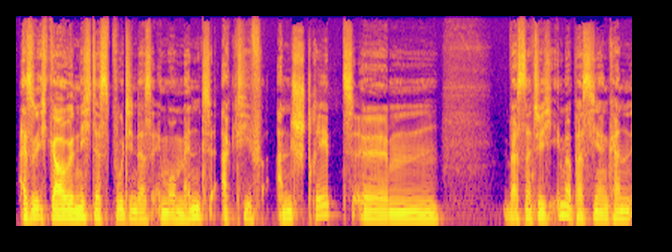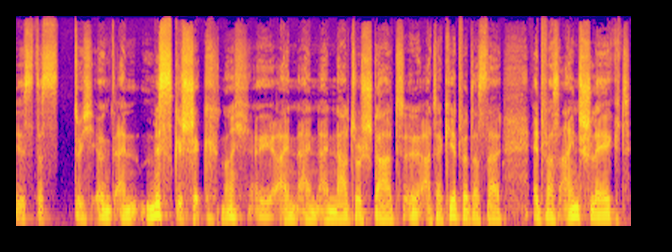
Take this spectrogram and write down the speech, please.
Also ich glaube nicht, dass Putin das im Moment aktiv anstrebt. Ähm, was natürlich immer passieren kann, ist, dass durch irgendein Missgeschick nicht? ein, ein, ein NATO-Staat äh, attackiert wird, dass da etwas einschlägt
